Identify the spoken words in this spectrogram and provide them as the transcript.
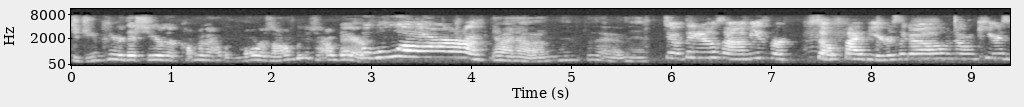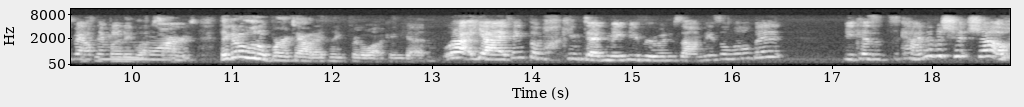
Did you hear this year they're coming out with more zombies? How dare? War! Yeah, I know. Eh, Don't they know zombies were so five years ago? No one cares about them anymore. They got a little burnt out, I think, for The Walking Dead. Well, yeah, I think The Walking Dead maybe ruined zombies a little bit because it's kind of a shit show.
